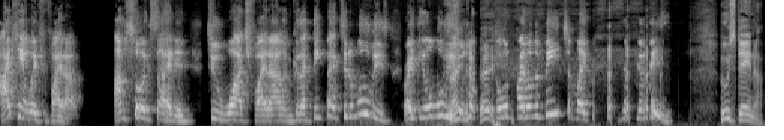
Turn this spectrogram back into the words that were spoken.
I can't wait for Fight Island. I'm so excited to watch Fight Island because I think back to the movies, right? The old movies Right, whenever we right. go and fight on the beach. I'm like, amazing. Who's Dana?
